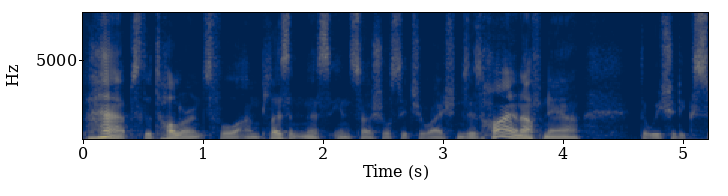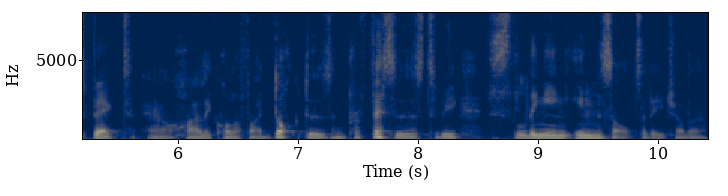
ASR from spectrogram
perhaps the tolerance for unpleasantness in social situations is high enough now that we should expect our highly qualified doctors and professors to be slinging insults at each other.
